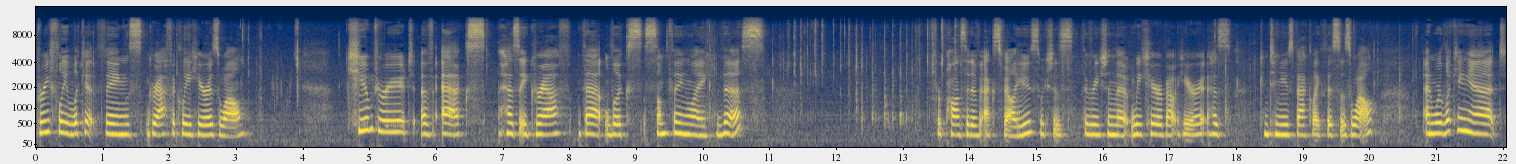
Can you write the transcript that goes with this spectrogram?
briefly look at things graphically here as well. Cubed root of x has a graph that looks something like this for positive x values, which is the region that we care about here. It has continues back like this as well. And we're looking at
